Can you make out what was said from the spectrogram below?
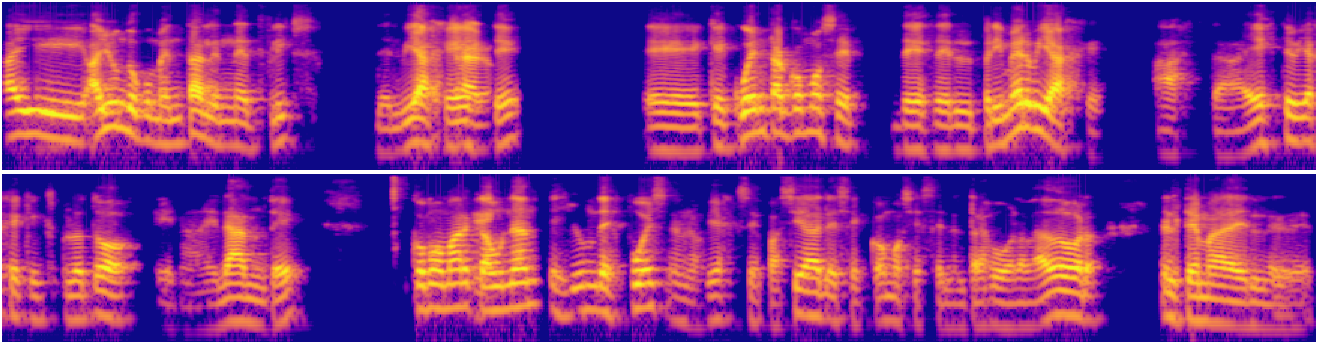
hay, hay, un documental en Netflix del viaje este eh, que cuenta cómo se, desde el primer viaje hasta este viaje que explotó en adelante, cómo marca un antes y un después en los viajes espaciales, en cómo se hace el transbordador, el tema del...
